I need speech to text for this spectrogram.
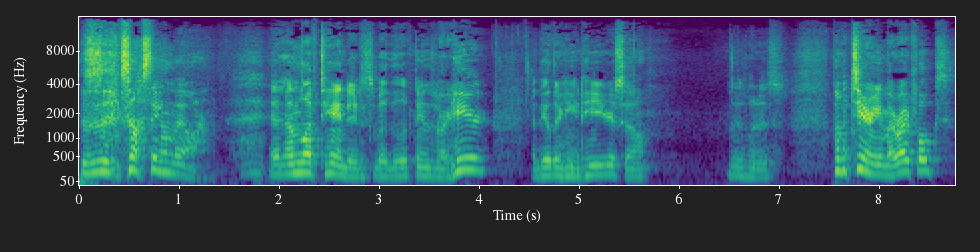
This is exhausting on my arm. And I'm left handed, so the left hand's right here, and the other hand here, so this is what it is. Puppeteering, am I right, folks?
